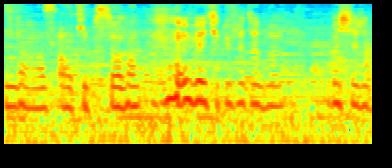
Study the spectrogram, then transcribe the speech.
Bunun daha az altyapısı olan bir açık büfe tabağı. Başarı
